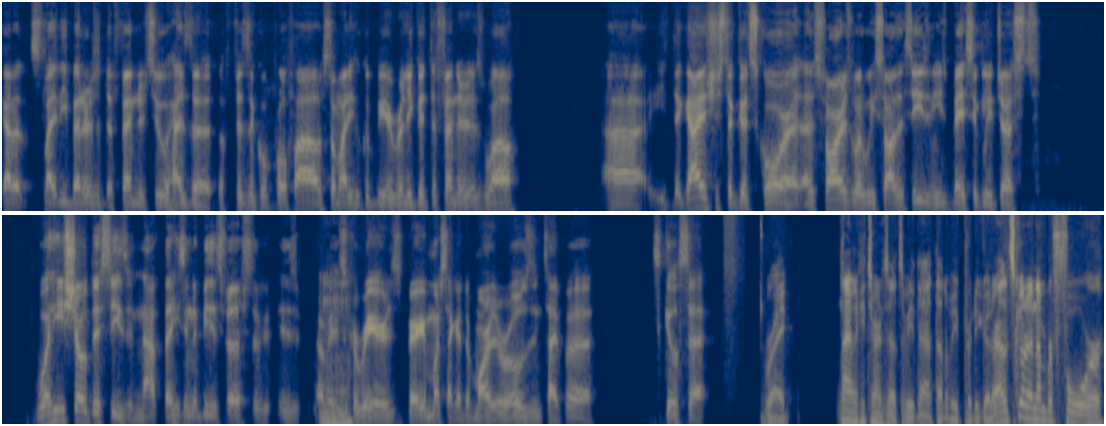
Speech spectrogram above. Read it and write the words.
Got a slightly better as a defender too. Has the, the physical profile of somebody who could be a really good defender as well. Uh, the guy is just a good scorer. As far as what we saw this season, he's basically just what he showed this season. Not that he's going to be this for the of his, of his Mhm. career. Is very much like a DeMar DeRozan type of skill set. Right. And if he turns out to be that, that'll be pretty good. All right, let's go to number four.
